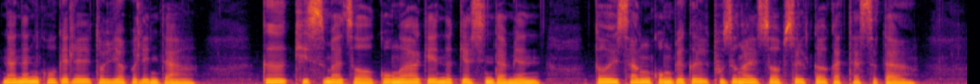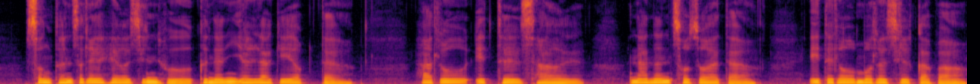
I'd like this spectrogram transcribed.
나는 고개를 돌려버린다. 그 키스마저 공허하게 느껴진다면 더 이상 공백을 부정할 수 없을 것 같았었다. 성탄절에 헤어진 후 그는 연락이 없다. 하루, 이틀, 사흘 나는 초조하다. 이대로 멀어질까봐.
